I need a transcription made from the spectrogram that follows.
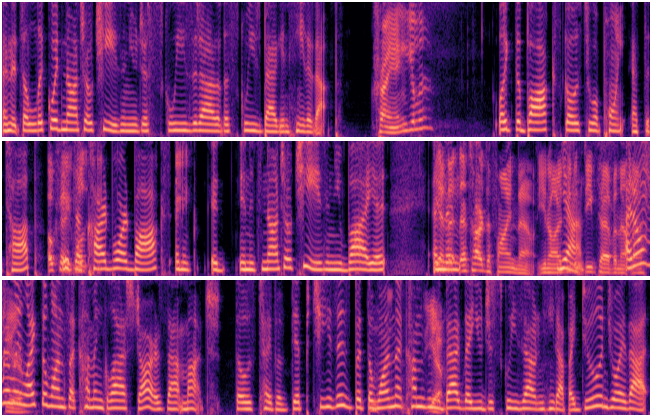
and it's a liquid nacho cheese, and you just squeeze it out of the squeeze bag and heat it up. triangular. Like the box goes to a point at the top. Okay, it's well, a cardboard box, and it, it and it's nacho cheese, and you buy it, and yeah, then that, that's hard to find now. You know, I Yeah. did a deep dive on that. I don't really year. like the ones that come in glass jars that much. Those type of dip cheeses, but the one that comes in Mm, yeah. the bag that you just squeeze out and heat up, I do enjoy that.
